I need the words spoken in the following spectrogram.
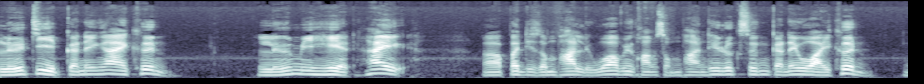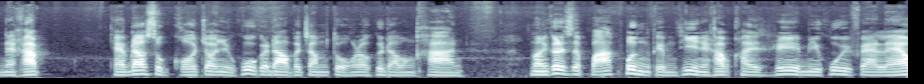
หรือจีบกันได้ง่ายขึ้น หรือมีเหตุให้ปฏิสัมพันธ์หรือว่ามีความสัมพันธ์ที่ลึกซึ้งกันได้ไวขึ้นนะครับแถมดาวศุกร์โคจรอยู่คู่กับดาวประจำตัวของเราคือดาวอังคาร มันก็เลยสปาร์คปึ้งเต็มที่นะครับ ใครที่มีคู่มีแฟนแล้ว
